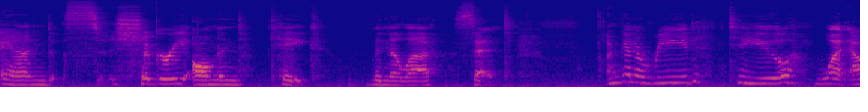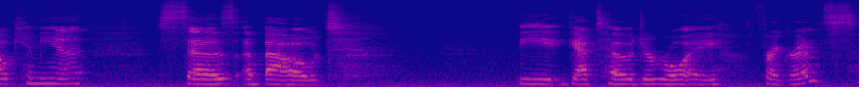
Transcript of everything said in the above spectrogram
and sugary almond cake vanilla scent. I'm going to read to you what Alkemia says about the Gateau des Rois fragrance.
